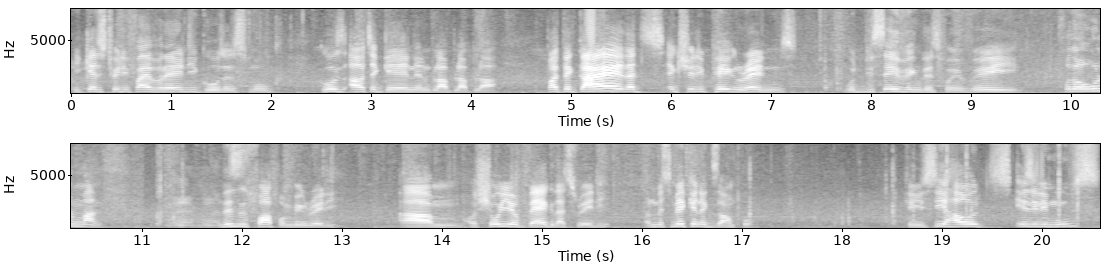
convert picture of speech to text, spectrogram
he gets 25 rand, he goes and smoke, goes out again and blah, blah, blah. But the guy that's actually paying rent would be saving this for a very, for the whole month. This is far from being ready. Um, I'll show you a bag that's ready. And let's make an example. Can you see how it easily moves?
